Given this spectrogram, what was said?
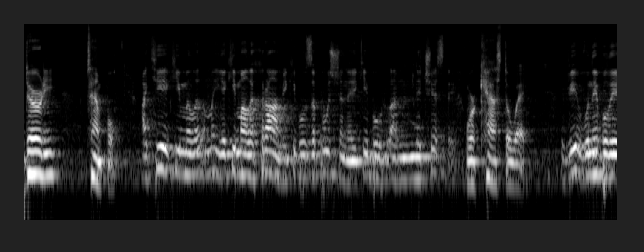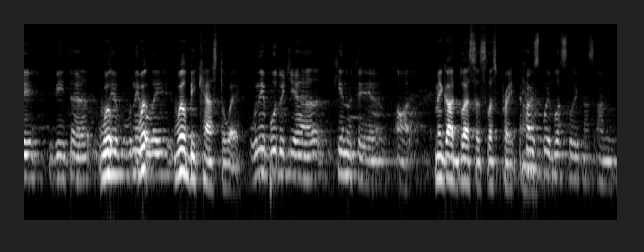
dirty temple, А ті, які мали, які мали храм, який був запущений, який був е, нечистий, were cast away. вони були від е, вони, Will, вони були will be cast away. вони будуть е, кинуті в ад. May God bless us. Let's pray. Нехай Господь благословить нас. Амінь.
